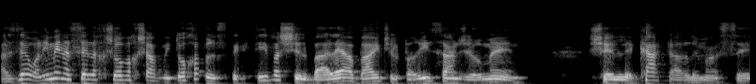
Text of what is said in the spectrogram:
אז זהו, אני מנסה לחשוב עכשיו מתוך הפרספקטיבה של בעלי הבית של פריס סן ג'רמן, של קטאר למעשה,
